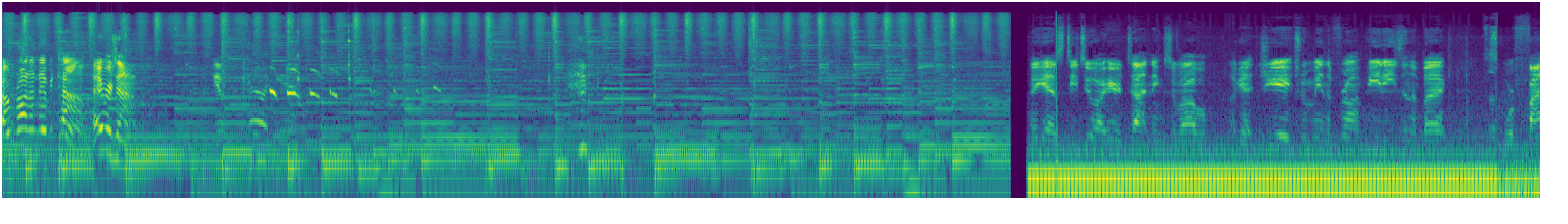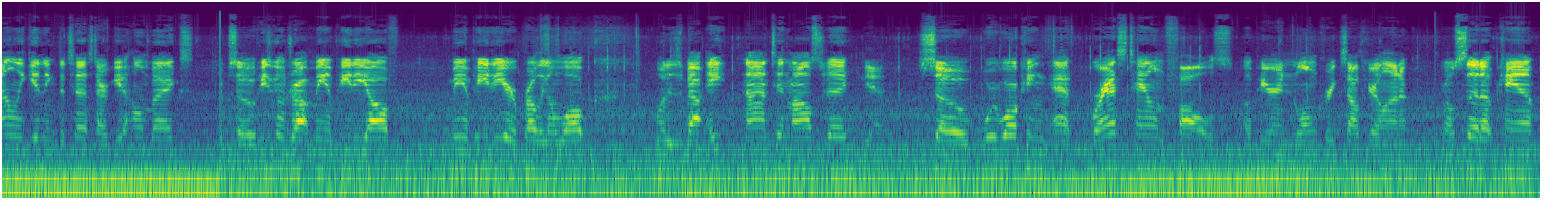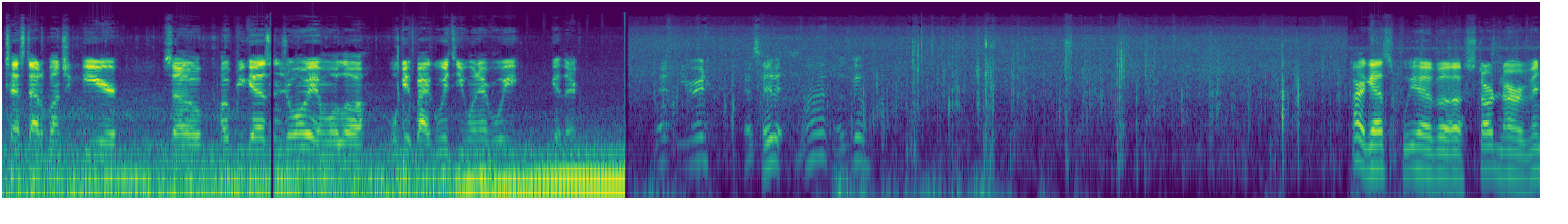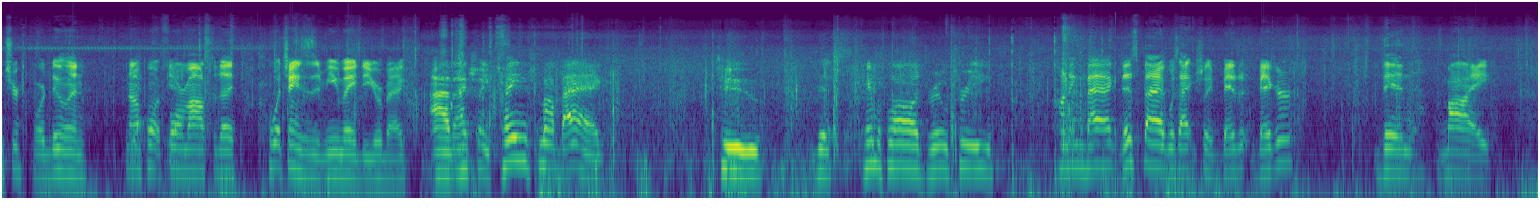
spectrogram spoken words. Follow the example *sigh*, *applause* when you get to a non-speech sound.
Come running every time. Every time. Hey guys, T2 out here at Tightening Survival. I got GH with me in the front, PD's in the back. We're finally getting to test our get home bags. So he's gonna drop me and PD off. Me and PD are probably gonna walk, what is about eight, nine, ten miles today. Yeah. So we're walking at Brasstown Falls up here in Long Creek, South Carolina. We're gonna set up camp, test out a bunch of gear. So hope you guys enjoy, and we'll uh, we'll get back with you whenever we get there. Yep, you ready? Let's hit it. All right, let's go. All right, guys, we have uh, started our adventure. We're doing 9.4 yeah. miles today. What changes have you made to your bag? I've actually changed my bag to this camouflage Realtree hunting bag. This bag was actually bigger than my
